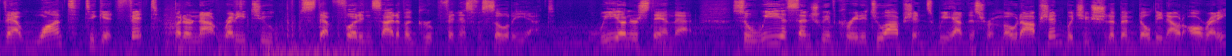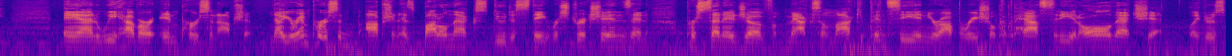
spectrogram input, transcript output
that want to get fit but are not ready to step foot inside of a group fitness facility yet. We understand that. So we essentially have created two options. We have this remote option, which you should have been building out already, and we have our in person option. Now, your in person option has bottlenecks due to state restrictions and percentage of maximum occupancy and your operational capacity and all that shit. Like there's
